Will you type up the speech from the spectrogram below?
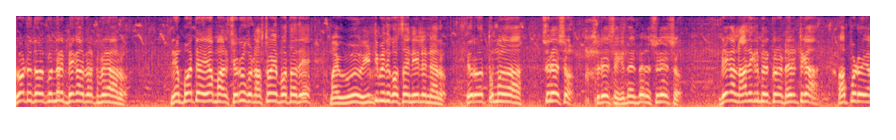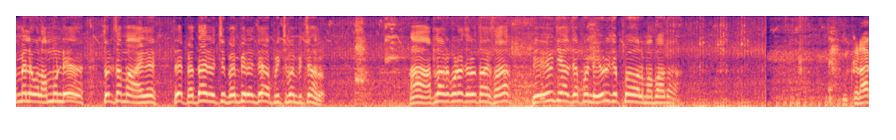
రోడ్డు తోలుకుందని బీగాలు పెరకపోయినారు నేను పోతే అయ్యా మా చెరువుకు నష్టమైపోతుంది. మా ఊ- ఇంటి మీదకి వస్తాయి నీళ్ళు అన్నారు. ఎవరు తుమ్మల సురేష్ సురేష్ దాని పేరు సురేష్. బీగాలు నా దగ్గర పెట్టుకున్నాను డైరెక్ట్గా అప్పుడు ఎమ్మెల్యే వాళ్ళ అమ్ముండే తులసమ్మ ఆయన పెద్ద ఆయన వచ్చి పంపిరంటే అప్పుడు ఇచ్చి పంపించారు. అట్లా కూడా జరుగుతాయి సార్. మేము ఏం చేయాలి చెప్పండి. ఎవరు చెప్పుకోవాలి మా బాధ? ఇక్కడ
